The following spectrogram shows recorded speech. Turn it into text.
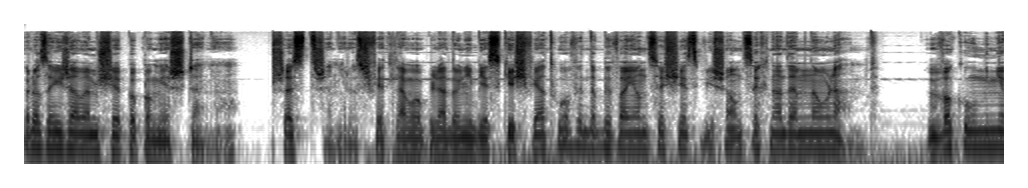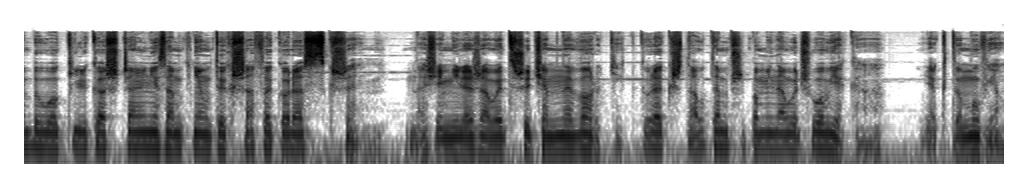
Rozejrzałem się po pomieszczeniu. Przestrzeń rozświetlało blado-niebieskie światło wydobywające się z wiszących nade mną lamp. Wokół mnie było kilka szczelnie zamkniętych szafek oraz skrzyń. Na ziemi leżały trzy ciemne worki, które kształtem przypominały człowieka. Jak to mówią,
